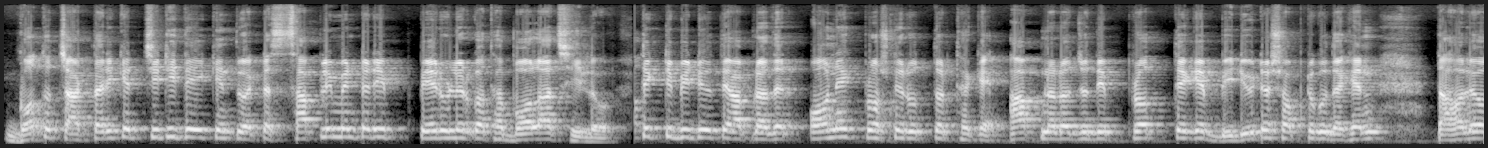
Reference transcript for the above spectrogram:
গত চার তারিখের চিঠিতেই কিন্তু একটা সাপ্লিমেন্টারি পেরুলের কথা বলা ছিল। প্রত্যেকটি ভিডিওতে আপনাদের অনেক প্রশ্নের উত্তর থাকে। আপনারা যদি প্রত্যেকে ভিডিওটা সবটুকু দেখেন, তাহলেও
